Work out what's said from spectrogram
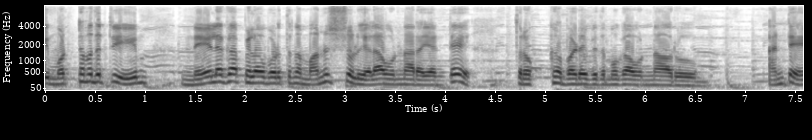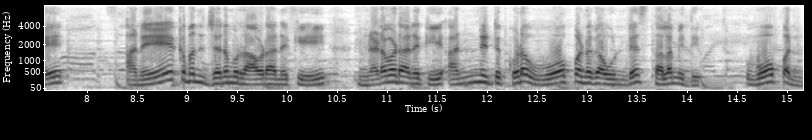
ఈ మొట్టమొదటి నేలగా పిలువబడుతున్న మనుష్యులు ఎలా ఉన్నారంటే త్రొక్కబడే విధముగా ఉన్నారు. అంటే అనేక మంది జనము రావడానికి నడవడానికి అన్నిటికి కూడా ఓపెన్గా ఉండే స్థలం ఇది. ఓపెన్.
